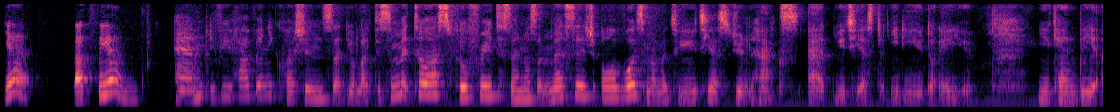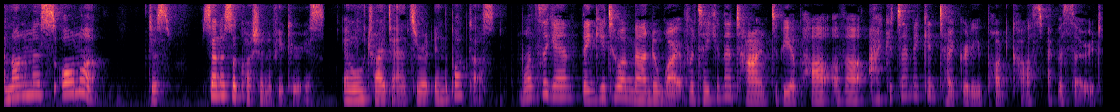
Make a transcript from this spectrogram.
yeah, that's the end. And if you have any questions that you'd like to submit to us, feel free to send us a message or a voice memo to UTS Student Hacks at uts.edu.au. You can be anonymous or not. Just Send us a question if you're curious, and we'll try to answer it in the podcast. Once again, thank you to Amanda White for taking the time to be a part of our Academic Integrity podcast episode.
